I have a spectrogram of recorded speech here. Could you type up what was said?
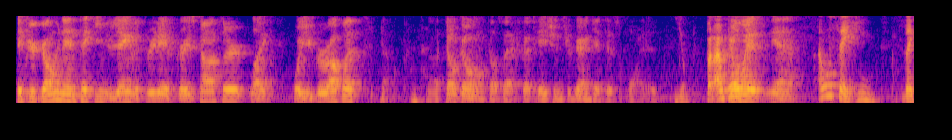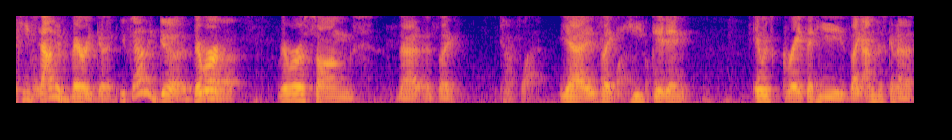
if you're going in thinking you're getting a Three Days Grace concert, like what you grew up with, no, no, don't go in with those expectations. You're gonna get disappointed. But I will Go in, yeah. I will say he like he sounded very good. He sounded good. There were- uh, There were songs that is like kind of flat. Yeah, it's like he didn't. It was great that he's like, I'm just gonna.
